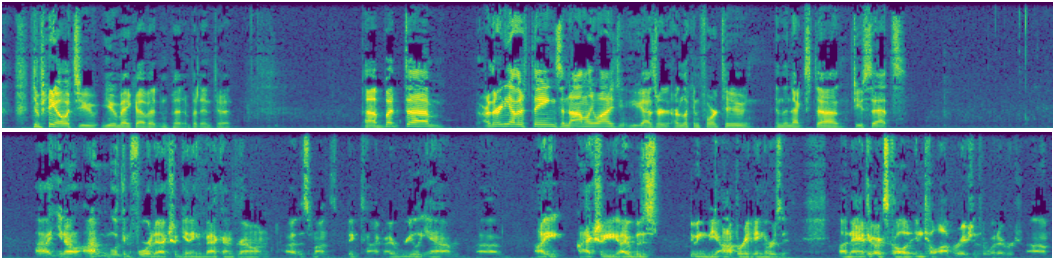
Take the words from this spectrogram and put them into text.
depending on what you, you make of it and put put into it. Uh, but um, are there any other things anomaly wise you, guys are, are looking forward to in the next uh, few sets? Uh, you know, I'm looking forward to actually getting back on ground uh, this month, big time. I really am. Um, I actually I was doing the operating, or is it uh, Niantic likes to call it Intel operations or whatever. Um,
